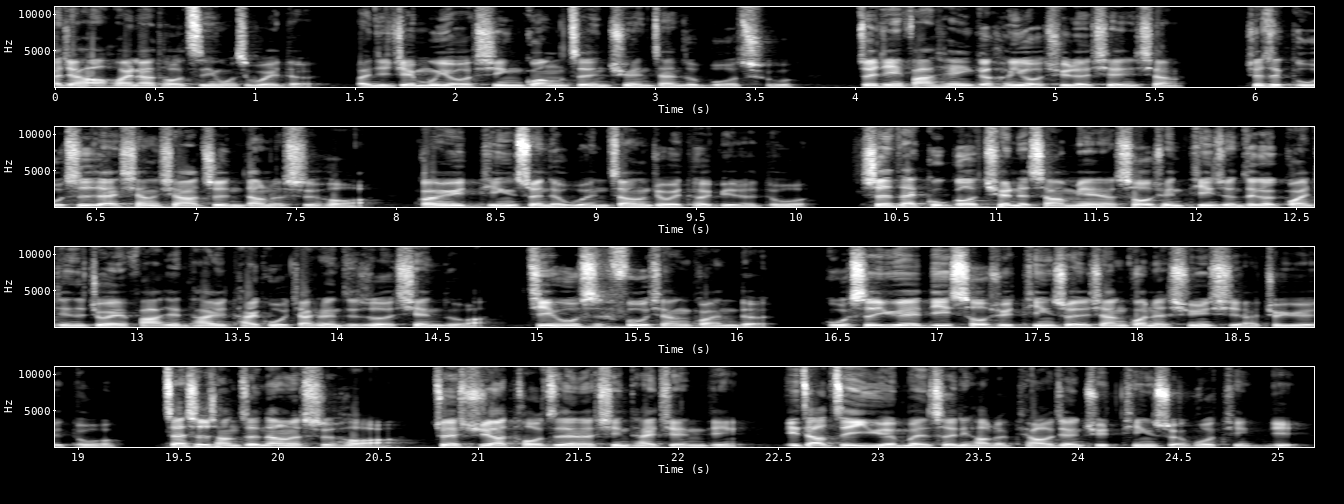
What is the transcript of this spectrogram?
大家好，欢迎来到投资，我是魏德。本期节目由星光证券赞助播出。最近发现一个很有趣的现象，就是股市在向下震荡的时候啊，关于停损的文章就会特别的多。甚至在 Google Trend 上面搜寻停损这个关键字，就会发现它与台股加权指数的线度啊，几乎是负相关的。股市越低，搜寻停损相关的讯息啊就越多。在市场震荡的时候啊，最需要投资人的心态坚定，依照自己原本设定好的条件去停损或停利。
